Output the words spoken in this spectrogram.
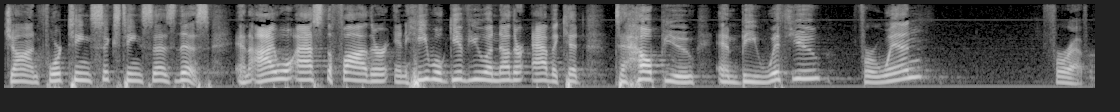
John 14, 16 says this, and I will ask the Father, and he will give you another advocate to help you and be with you for when? Forever.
